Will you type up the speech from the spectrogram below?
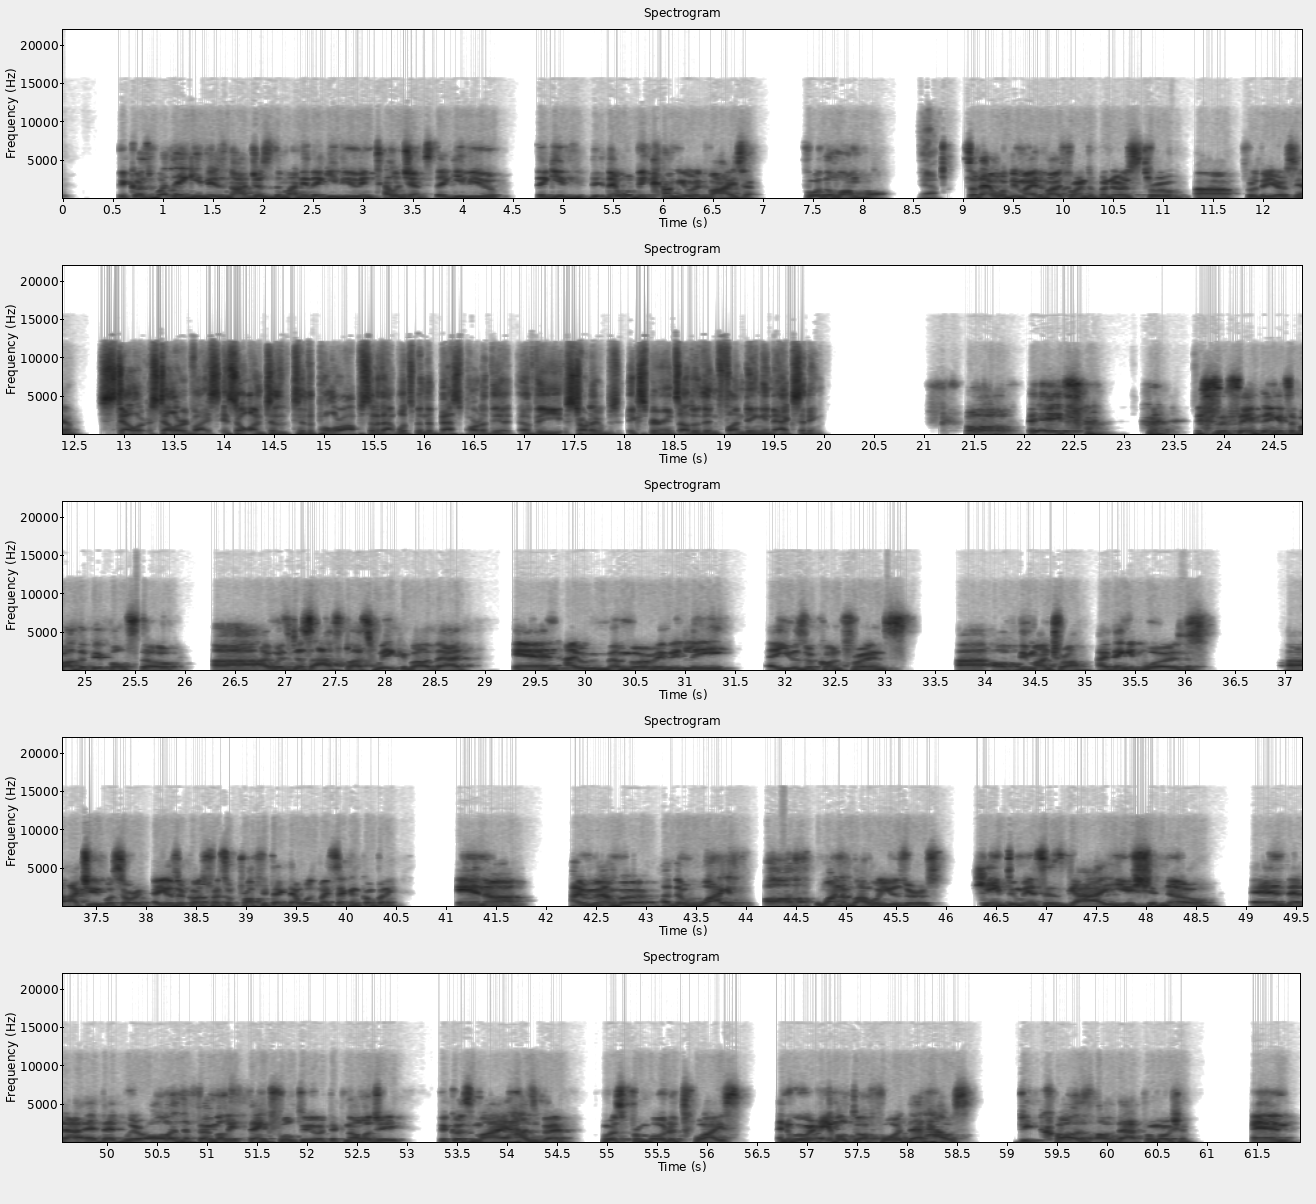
because what they give you is not just the money. They give you intelligence. They give you, they give, they will become your advisor for the long haul. Yeah. So that would be my advice for entrepreneurs through uh, through the years. Yeah. Stellar, stellar advice. And so on to the, to the polar opposite of that, what's been the best part of the of the startup experience other than funding and exiting? Oh, it's it's the same thing. It's about the people. So uh, I was just asked last week about that, and I remember vividly a user conference uh, of Demantra. I think it was uh, actually it was sorry a user conference of Profitect. That was my second company, and uh, I remember the wife of one of our users came to me and says, "Guy, you should know." And that I, that we're all in the family thankful to your technology because my husband was promoted twice. And we were able to afford that house because of that promotion. And,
